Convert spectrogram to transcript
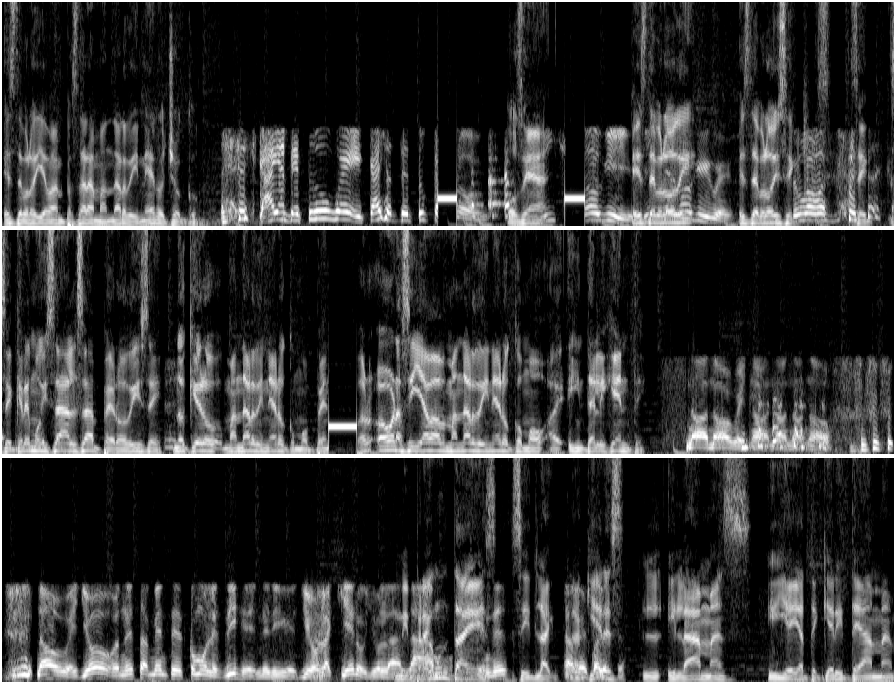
este bro ya va a empezar a mandar dinero, Choco. cállate tú, güey, cállate tú, cabrón. O sea, Este brody, este brody se, se, se cree muy salsa, pero dice, no quiero mandar dinero como pen... Pero Ahora sí ya va a mandar dinero como eh, inteligente. No, no, güey, no, no, no, no. No, güey, yo honestamente es como les dije, le dije, yo la quiero, yo la Mi la amo, pregunta es, ¿entiendes? si la, la ver, ¿cuál quieres es? y la amas y ella te quiere y te ama,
